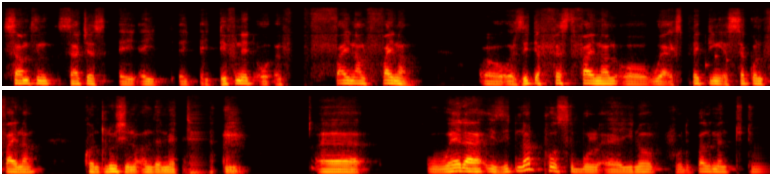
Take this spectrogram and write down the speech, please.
something such as a a, a, definite or a final final or is it a first final or we are expecting a second final conclusion on the matter. Uh, whether is it not possible uh, you know for the parliament to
